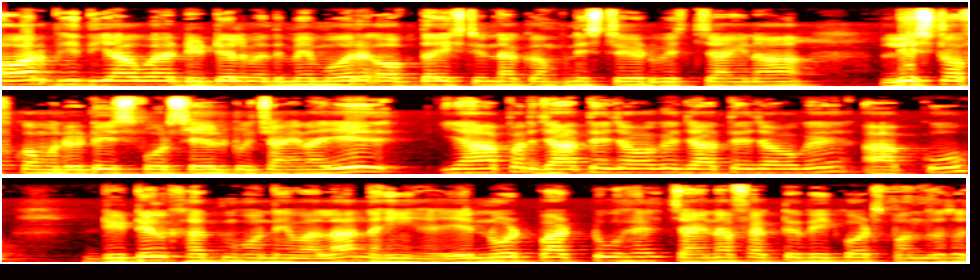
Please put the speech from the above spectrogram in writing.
और भी दिया हुआ है डिटेल में। Memory of the East India Company state with China list of commodities for sale to China ये यहाँ पर जाते जाओगे जाते जाओगे, आपको डिटेल खत्म होने वाला नहीं है। ये नोट पार्ट टू है। चाइना फैक्ट्री रिकॉर्ड्स पंद्रह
